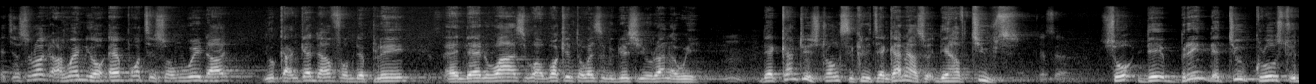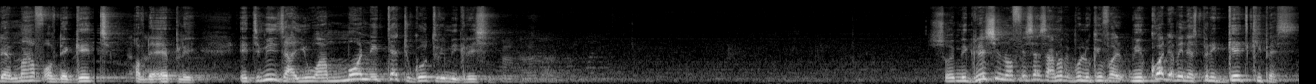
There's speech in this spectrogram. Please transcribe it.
It is not that when your airport is some way that you can get down from the plane and then once you are walking towards immigration, you run away. Hmm. The country is strong security. And Ghana, has, they have tubes. So they bring the tube close to the mouth of the gate of the airplane. It means that you are monitored to go through immigration. So immigration officers are not people looking for. it. We call them in the spirit gatekeepers.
